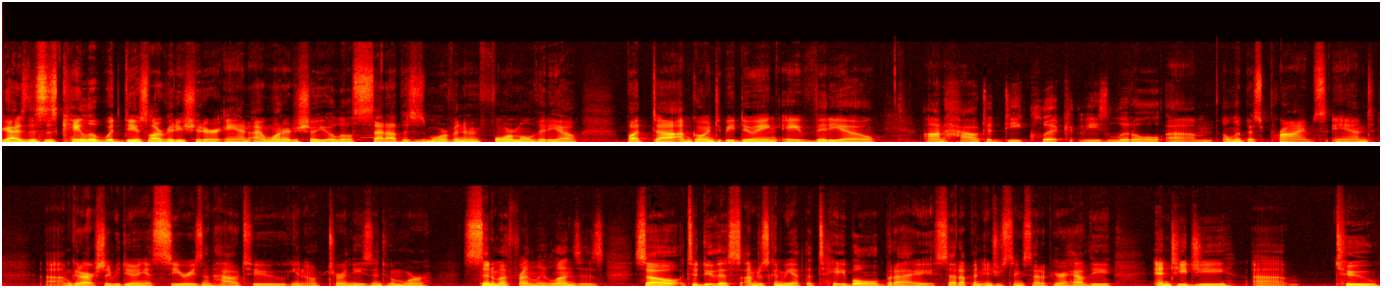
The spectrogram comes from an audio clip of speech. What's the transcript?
guys, this is Caleb with DSLR Video Shooter and I wanted to show you a little setup. This is more of an informal video, but uh, I'm going to be doing a video on how to declick these little um, Olympus primes and uh, I'm going to actually be doing a series on how to, you know, turn these into a more cinema friendly lenses. So to do this, I'm just going to be at the table, but I set up an interesting setup here. I have the NTG uh, 2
